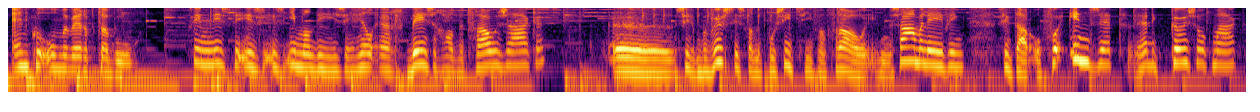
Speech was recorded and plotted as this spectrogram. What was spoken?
enkel onderwerp taboe. Feministe is, is iemand die zich heel erg bezighoudt met vrouwenzaken. Uh, zich bewust is van de positie van vrouwen in de samenleving. Zich daar ook voor inzet, hè, die keuze ook maakt.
